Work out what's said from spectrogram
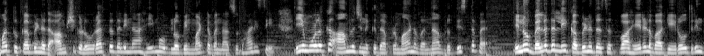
ಮತ್ತು ಕಬ್ಬಿಣದ ಅಂಶಗಳು ರಕ್ತದಲ್ಲಿನ ಹಿಮೋಗ್ಲೋಬಿನ್ ಮಟ್ಟವನ್ನ ಸುಧಾರಿಸಿ ಈ ಮೂಲಕ ಆಮ್ಲಜನಕದ ಪ್ರಮಾಣವನ್ನ ವೃದ್ಧಿಸ್ತವೆ. ಇನ್ನು ಬೆಲ್ಲದಲ್ಲಿ ಕಬ್ಬಿಣದ ಸತ್ವ ಹೇರಳವಾಗಿ ಇರೋದ್ರಿಂದ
